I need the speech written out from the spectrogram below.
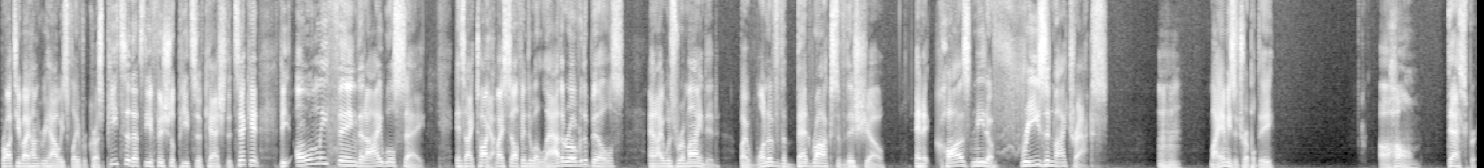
Brought to you by Hungry Howie's Flavor Crust Pizza. That's the official pizza of Cash the Ticket. The only thing that I will say is I talked Yeah. myself into a lather over the Bills, and I was reminded by one of the bedrocks of this show, and it caused me to freeze in my tracks. Mm-hmm. Miami's a triple D. a home, desperate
